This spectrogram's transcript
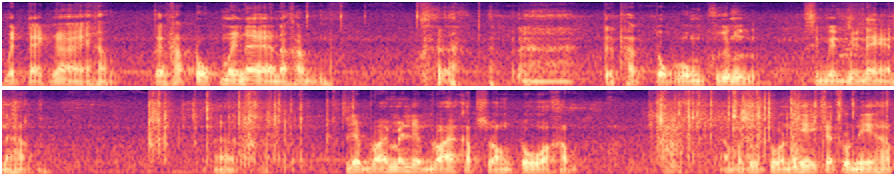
ไม่แตกง่ายครับ แต่ถ้าตกไม่แน่นะครับ แต่ถ้าตกลงพื้นซีเมนต์ไม่แน่นะครับเรียบร้อยไม่เรียบร้อยครับสองตัวครับเอามาดูตัวนี้กัตัวนี้ครับ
